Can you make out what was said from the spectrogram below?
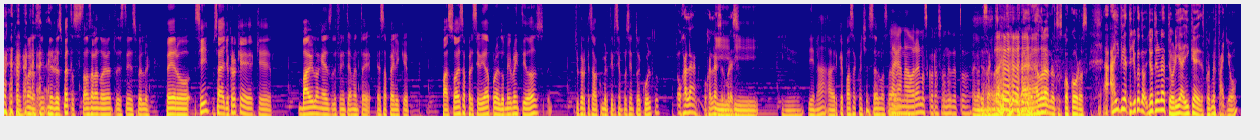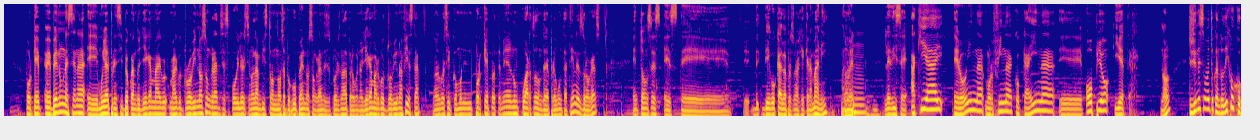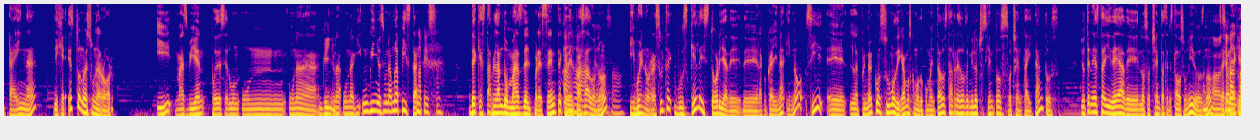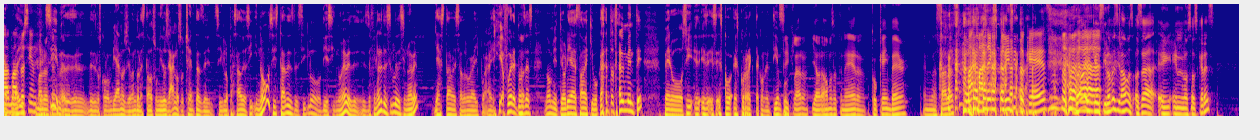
Ok, bueno, sí, mis respetos. Estamos hablando obviamente de Steven Spielberg. Pero sí, o sea, yo creo que, que Babylon es definitivamente esa peli que pasó desapercibida por el 2022. Yo creo que se va a convertir 100% de culto. Ojalá, ojalá se lo Y, merece. y Y de nada, a ver qué pasa con Chazelle más La adelante. ganadora en los corazones de todos. La ganadora. La ganadora de nuestros cocoros. Ahí, fíjate, yo, cuando, yo tenía una teoría ahí que después me falló. Porque eh, ven una escena eh, muy al principio cuando llega Margot, Margot Robbie. No son grandes spoilers, si no la han visto, no se preocupen, no son grandes spoilers, nada. Pero bueno, llega Margot Robbie a una fiesta. No les voy a decir cómo ni por qué, pero termina en un cuarto donde le pregunta: ¿Tienes drogas? Entonces, este. eh, Diego Calva, el personaje que era Manny, Manuel, le dice: Aquí hay heroína, morfina, cocaína, eh, opio y éter, ¿no? Entonces yo en ese momento cuando dijo cocaína, dije, esto no es un error y más bien puede ser un, un- una, Un guiño. una- una gui- un guiño, es una, una pista Una pista. de que está hablando más del presente que del pasado, ¿no? Y bueno, resulta, busqué la historia de, de la cocaína y no, sí, eh, el primer consumo, digamos, como documentado está alrededor de 1880 y tantos. Yo tenía esta idea de los 80 en Estados Unidos, ¿no? Ajá, O sea, Sí, más, más, más reciente. Sí, desde, desde los colombianos llevándola a Estados Unidos ya en los 80 del siglo pasado y así. Y no, sí está desde el siglo XIX, de- desde finales del siglo XIX ya estaba esa droga ahí, ahí afuera. Entonces, no, mi teoría estaba equivocada totalmente, pero sí, es, es- es co- es correcta con el tiempo. Sí, claro. Y ahora vamos a tener Cocaine Bear en las salas. Más explícito que es. no, y que sí lo mencionamos. O sea, en, en los Oscars,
